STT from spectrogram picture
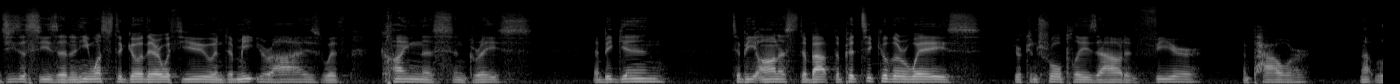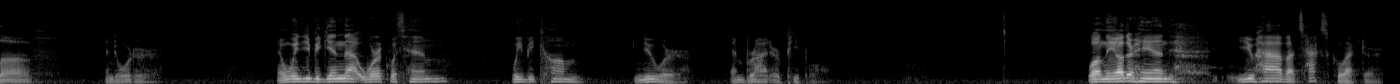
Jesus sees it and he wants to go there with you and to meet your eyes with kindness and grace and begin to be honest about the particular ways your control plays out in fear and power, not love and order. And when you begin that work with him, we become newer and brighter people. Well, on the other hand, you have a tax collector.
